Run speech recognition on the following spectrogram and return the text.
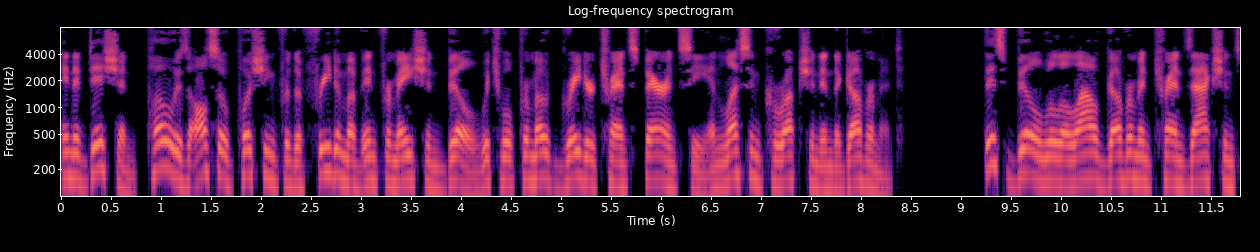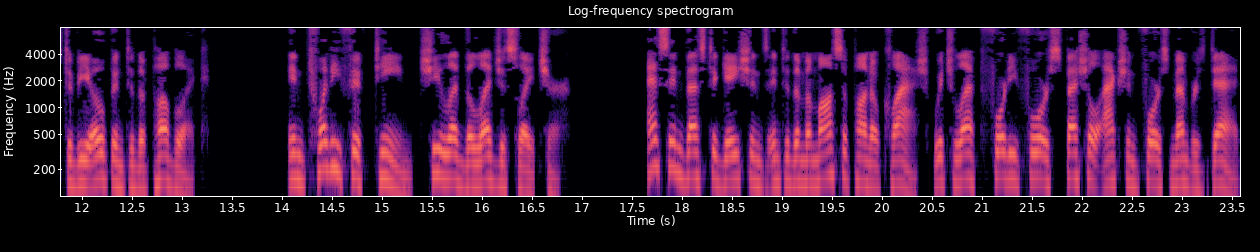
In addition, Poe is also pushing for the Freedom of Information Bill which will promote greater transparency and lessen corruption in the government. This bill will allow government transactions to be open to the public. In 2015, she led the legislature. S investigations into the Mamasapano clash, which left 44 Special Action Force members dead.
